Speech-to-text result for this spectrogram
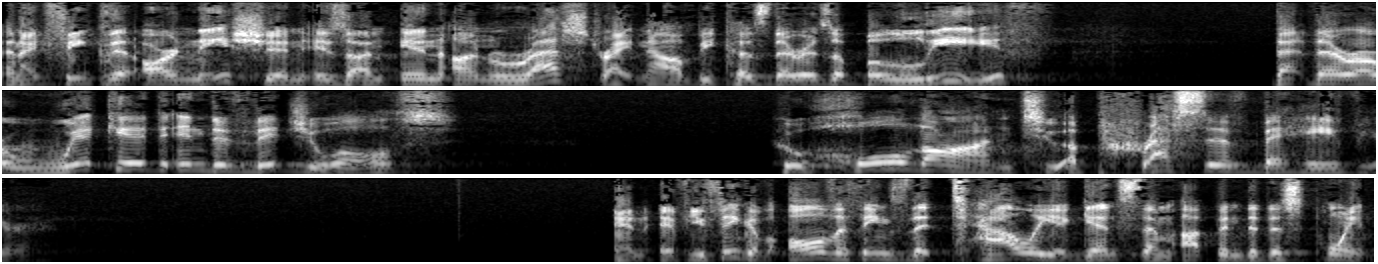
And I think that our nation is un- in unrest right now because there is a belief that there are wicked individuals who hold on to oppressive behavior. And if you think of all the things that tally against them up into this point,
